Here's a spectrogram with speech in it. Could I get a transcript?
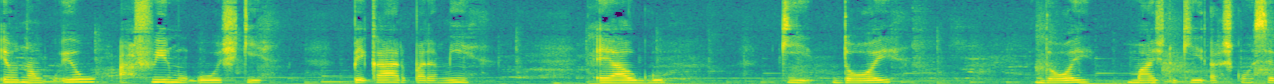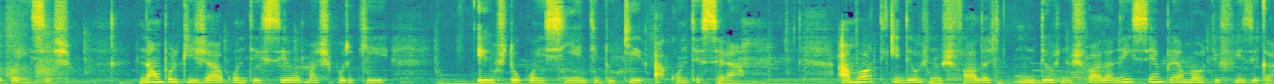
eu não, eu afirmo hoje que pecar para mim é algo que dói, dói mais do que as consequências. Não porque já aconteceu, mas porque eu estou consciente do que acontecerá. A morte que Deus nos fala, Deus nos fala nem sempre é a morte física,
